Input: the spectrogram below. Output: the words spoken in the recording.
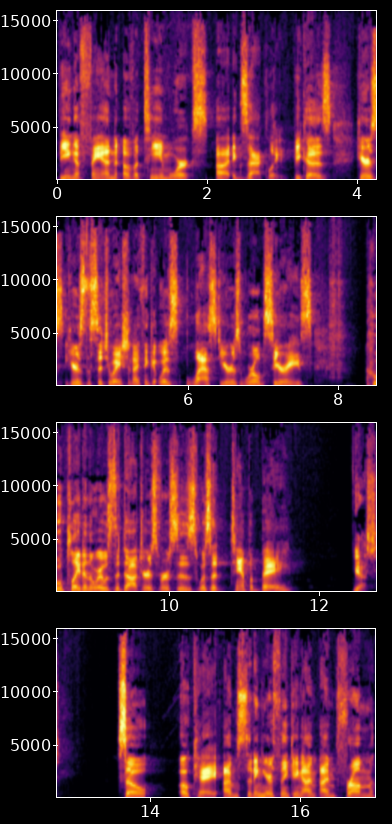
being a fan of a team works uh, exactly. Because here's here's the situation. I think it was last year's World Series. Who played in the? It was the Dodgers versus was it Tampa Bay? Yes. So okay, I'm sitting here thinking I'm I'm from.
